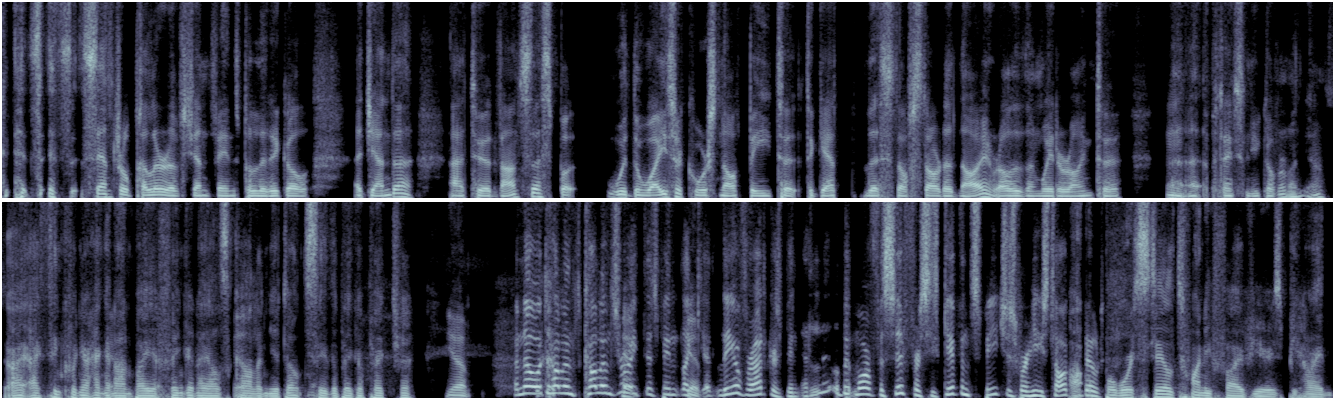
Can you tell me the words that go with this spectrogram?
it's, it's a central pillar of Sinn Féin's political agenda uh, to advance this. But would the wiser course not be to, to get this stuff started now rather than wait around to mm. Uh, a potential new government. Yeah, I, I think when you're hanging yeah. on by your fingernails, yeah. Colin, you don't yeah. see the bigger picture. Yeah. Uh, no, Colin's Colin's right. There's been like yeah. Leo Varadkar's been a little bit more vociferous. He's given speeches where he's talking oh, uh, about. But we're still 25 years behind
